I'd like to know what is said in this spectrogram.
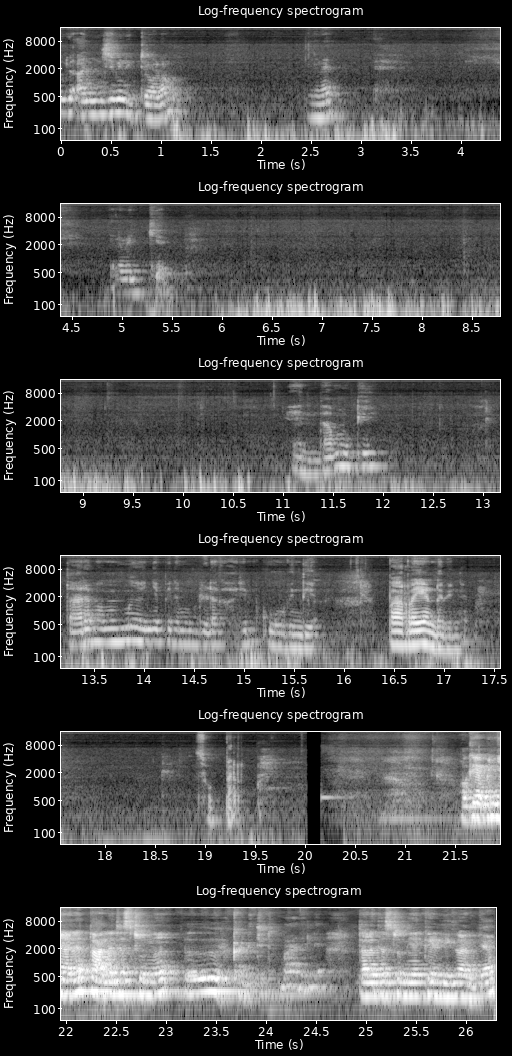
ഒരു അഞ്ച് മിനിറ്റോളം ഇങ്ങനെ വെക്കുക എന്താ മുടി? താരം വന്നു കഴിഞ്ഞ പിന്നെ മുടിയുടെ കാര്യം ഗോവിന്ദ പറയണ്ട പിന്നെ. സൂപ്പർ. ഓക്കെ അപ്പം ഞാൻ തല ജസ്റ്റ് ഒന്ന് കടിച്ചിട്ട് പാടില്ല. തല ജസ്റ്റ് ഒന്ന് ഞാൻ കഴുകി കാണിക്കാം.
